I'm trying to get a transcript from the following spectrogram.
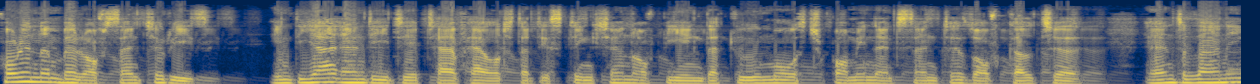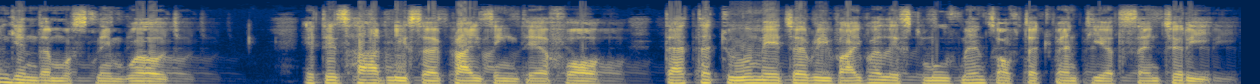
For a number of centuries, India and Egypt have held the distinction of being the two most prominent centers of culture and learning in the Muslim world. It is hardly surprising, therefore, that the two major revivalist movements of the 20th century,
